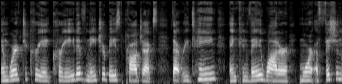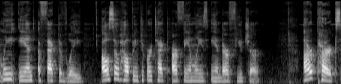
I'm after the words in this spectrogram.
and work to create creative nature based projects that retain and convey water more efficiently and effectively, also helping to protect our families and our future. Our parks,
